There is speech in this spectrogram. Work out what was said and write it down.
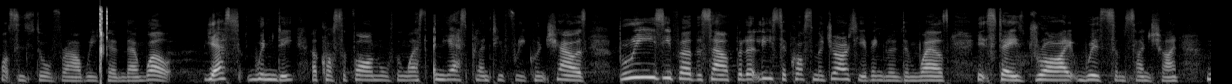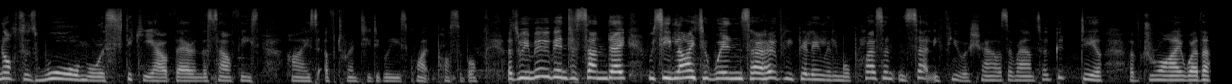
What's in store for our weekend then? Well, Yes, windy across the far north and west, and yes, plenty of frequent showers. Breezy further south, but at least across the majority of England and Wales, it stays dry with some sunshine. Not as warm or as sticky out there in the southeast, highs of 20 degrees quite possible. As we move into Sunday, we see lighter winds, so hopefully feeling a little more pleasant and certainly fewer showers around, so a good deal of dry weather,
